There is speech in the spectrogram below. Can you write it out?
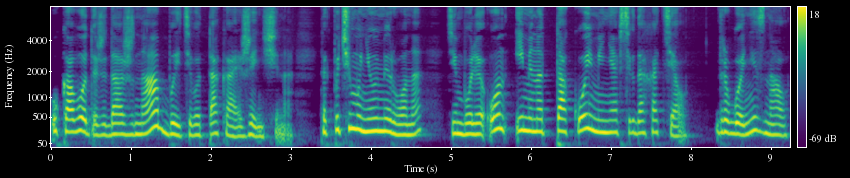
у кого-то же должна быть вот такая женщина. Так почему не у Мирона? Тем более он именно такой меня всегда хотел. Другой не знал.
